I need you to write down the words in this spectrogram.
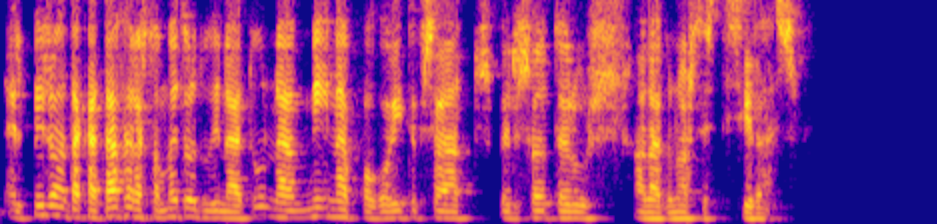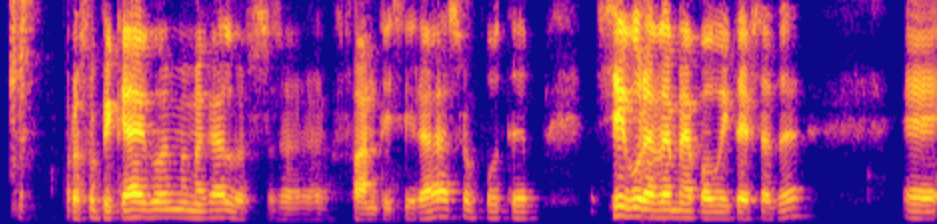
Ελπίζω να τα κατάφερα στο μέτρο του δυνατού να μην απογοήτευσα τους περισσότερους αναγνώστες της σειράς. Προσωπικά εγώ είμαι μεγάλος ε, φαν της σειράς, οπότε σίγουρα δεν με απογοητεύσατε. Ε,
